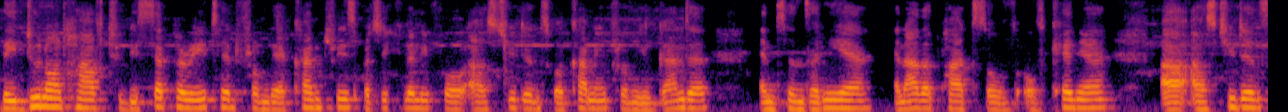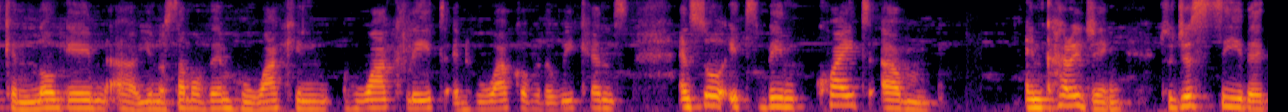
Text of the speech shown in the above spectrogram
They do not have to be separated from their countries, particularly for our students who are coming from Uganda and Tanzania and other parts of, of Kenya. Uh, our students can log in, uh, you know, some of them who work in, who work late and who work over the weekends. And so it's been quite um, encouraging to just see that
